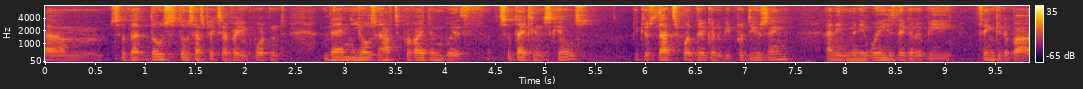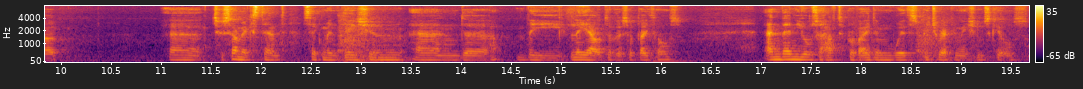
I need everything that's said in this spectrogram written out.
Um, so that those those aspects are very important. Then you also have to provide them with subtitling skills, because that's what they're going to be producing, and in many ways they're going to be thinking about, uh, to some extent, segmentation and uh, the layout of the subtitles. And then you also have to provide them with speech recognition skills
